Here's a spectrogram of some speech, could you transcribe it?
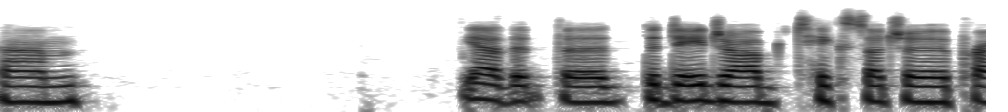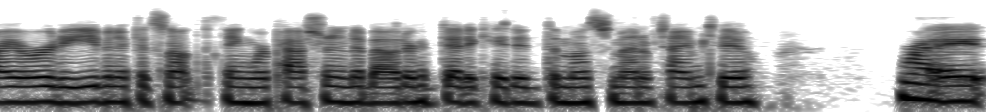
Um yeah, the the the day job takes such a priority even if it's not the thing we're passionate about or have dedicated the most amount of time to. Right.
